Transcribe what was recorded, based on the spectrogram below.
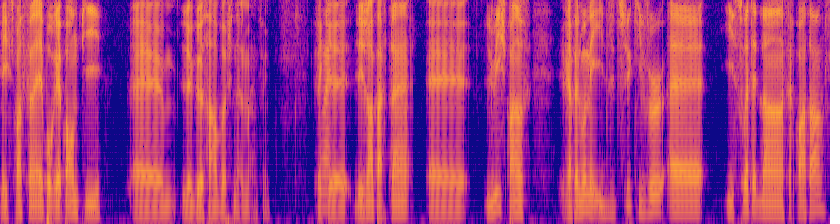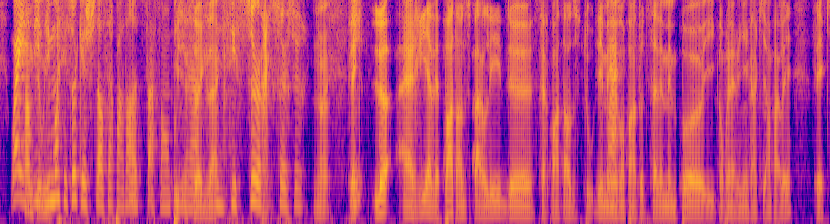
mais je pense qu'il s'en allait pour répondre, puis euh, le gars s'en va finalement, tu sais. Fait Ouais. que, déjà en partant, euh, lui, je pense, rappelle-moi, mais il dit-tu qu'il veut, euh, il souhaite être dans Serpentard? Ouais, il dit, oui. dit, moi, c'est sûr que je suis dans Serpentard de toute façon. Oui, puis, c'est ça, exact. Il dit, c'est sûr, sûr, sûr. Ouais. Fait que là, Harry avait pas entendu parler de Serpentard du tout, des Ouais. maisons pantoute, il savait même pas, il comprenait rien quand il en parlait. Fait que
